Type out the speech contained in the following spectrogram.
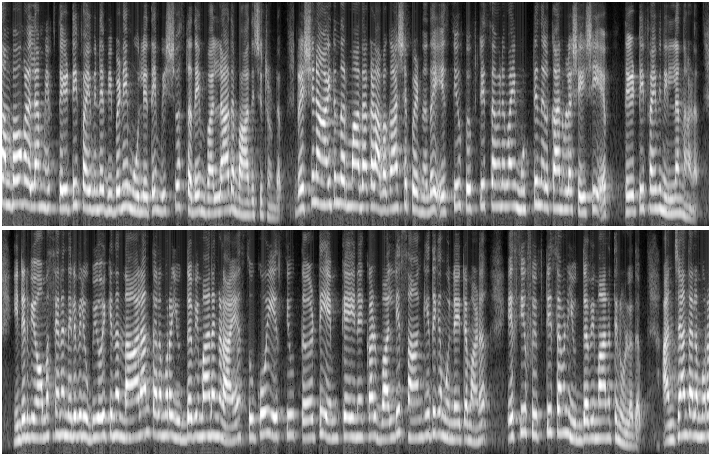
സംഭവങ്ങളെല്ലാം എഫ് തേർട്ടി ഫൈവിന്റെ വിപണി മൂല്യത്തെയും വിശ്വസ്തതയും വല്ലാതെ ബാധിച്ചിട്ടുണ്ട്. റഷ്യൻ ആയുധ നിർമ്മാതാക്കൾ അവകാശപ്പെടുന്നത് എസ് യു ഫിഫ്റ്റി സെവനുമായി മുട്ടി നിൽക്കാനുള്ള ശേഷി എഫ് തേർട്ടി ഫൈവിന് ഇല്ലെന്നാണ് ഇന്ത്യൻ വ്യോമസേന നിലവിൽ ഉപയോഗിക്കുന്ന നാലാം തലമുറ യുദ്ധവിമാനങ്ങളായ Sukhoi S U thirty M കെയിനേക്കാൾ വലിയ സാങ്കേതിക മുന്നേറ്റമാണ് എസ് യു ഫിഫ്റ്റി സെവൻ യുദ്ധവിമാനത്തിനുള്ളത്. അഞ്ചാം തലമുറ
